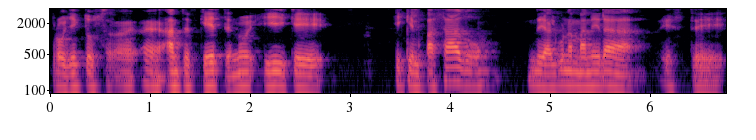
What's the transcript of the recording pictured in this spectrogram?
proyectos eh, eh, antes que este, ¿no? Y que, y que el pasado, de alguna manera, este,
